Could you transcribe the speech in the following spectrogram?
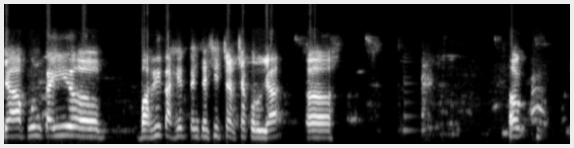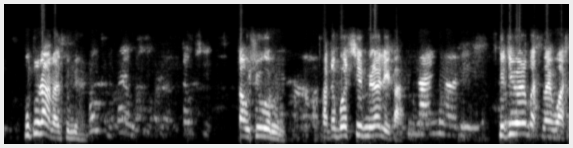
त्या आपण काही भाविक आहेत त्यांच्याशी चर्चा करूया. अ, कुठून आलाय तुम्ही? तावशीवरून. आता बसची मिळाली का? किती वेळ बसलाय वाट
